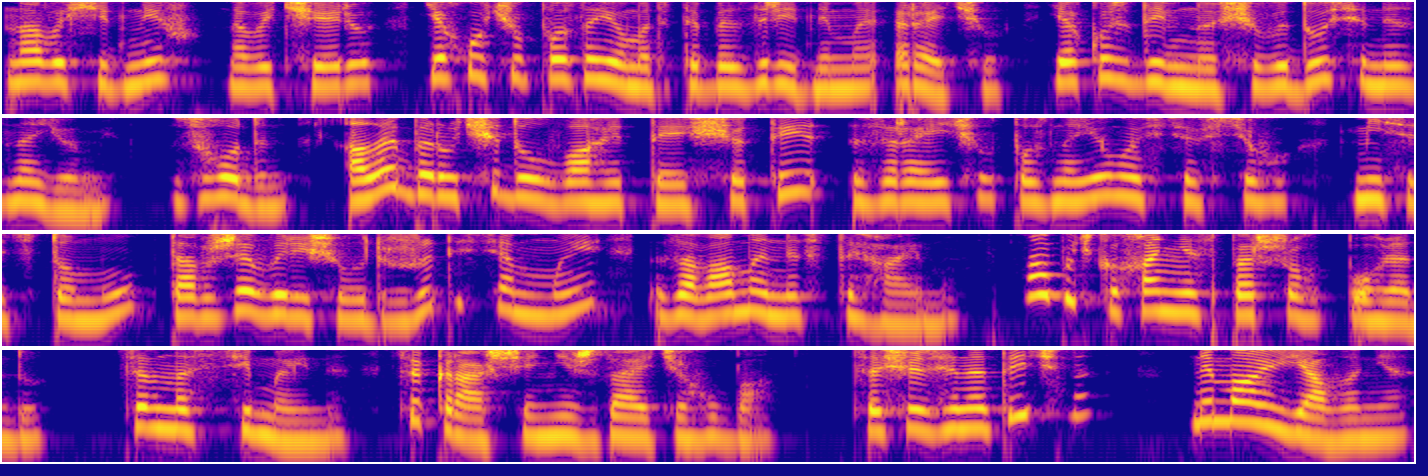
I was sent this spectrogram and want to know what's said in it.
на вихідних на вечерю. Я хочу познайомити тебе з рідними Речел. Якось дивно, що ви досі не знайомі. Згоден, але беручи до уваги те, що ти з Рейчел познайомився всього місяць тому та вже вирішив одружитися, ми за вами не встигаємо. Мабуть, кохання з першого погляду. Це в нас сімейне, це краще, ніж зайча губа. Це щось генетичне? Не маю явлення,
